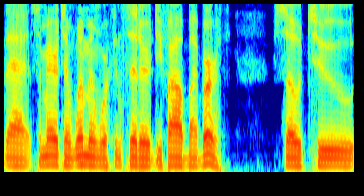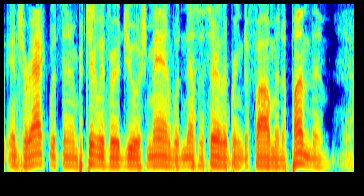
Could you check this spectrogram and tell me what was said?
that Samaritan women were considered defiled by birth. So to interact with them, particularly for a Jewish man, would necessarily bring defilement upon them. yeah,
